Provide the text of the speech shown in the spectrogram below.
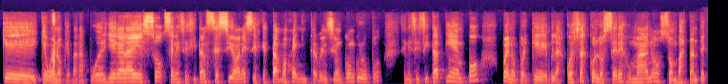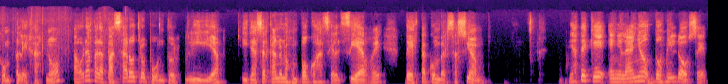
que, que, bueno, que para poder llegar a eso se necesitan sesiones, si es que estamos en intervención con grupos, se necesita tiempo, bueno, porque las cosas con los seres humanos son bastante complejas, ¿no? Ahora para pasar a otro punto, Lidia, y ya acercándonos un poco hacia el cierre de esta conversación, fíjate que en el año 2012,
